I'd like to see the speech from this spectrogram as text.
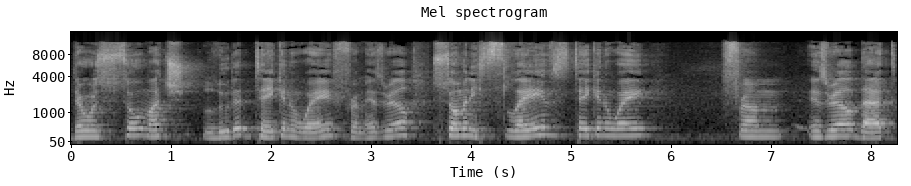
There was so much looted, taken away from Israel, so many slaves taken away from Israel that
